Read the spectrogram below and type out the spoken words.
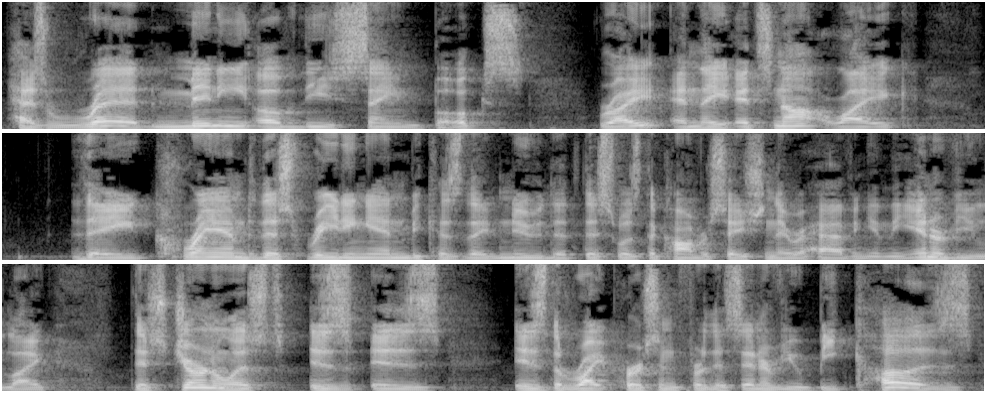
has read many of these same books, right? And they, it's not like they crammed this reading in because they knew that this was the conversation they were having in the interview. Like this journalist is is is the right person for this interview because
